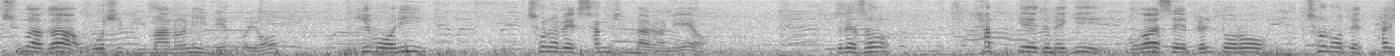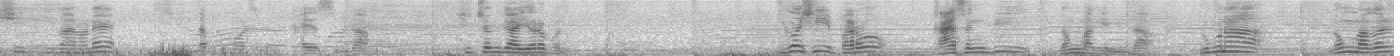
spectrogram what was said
추가가 52만 원이 됐고요. 기본이 1,530만 원이에요. 그래서 합계 금액이 부가세 별도로 1,582만 원에 납품을 하였습니다. 시청자 여러분, 이것이 바로 가성비 농막입니다. 누구나 농막을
